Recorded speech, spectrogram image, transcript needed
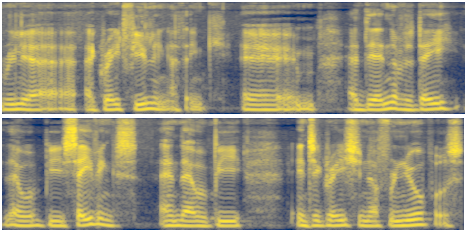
really a, a, great feeling, I think. Um, at the end of the day, there will be savings and there will be integration of renewables.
